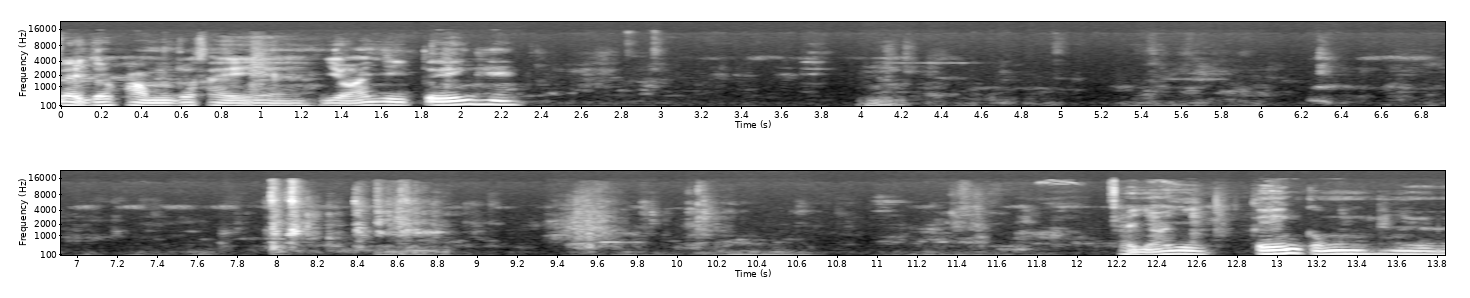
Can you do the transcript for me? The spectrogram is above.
Đây, cho phòng cho thầy à, võ di tuyến ha. Thầy võ di tuyến cũng như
